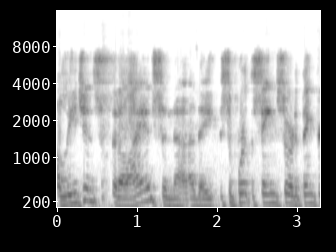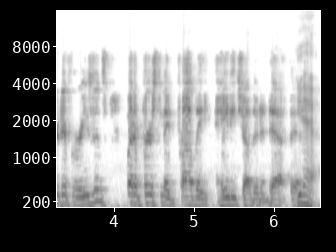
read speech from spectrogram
allegiance and alliance, and uh, they support the same sort of thing for different reasons. But in person, they'd probably hate each other to death. And Yeah,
